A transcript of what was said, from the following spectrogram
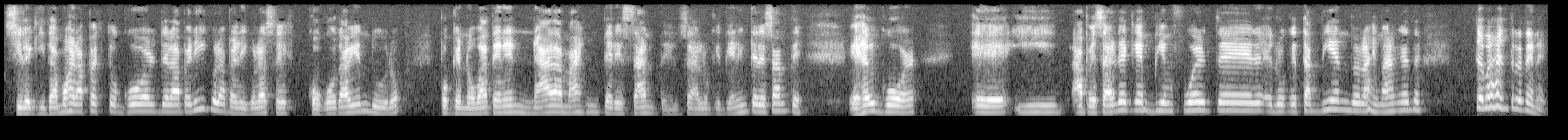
Si le quitamos el aspecto gore de la película, la película se cocota bien duro porque no va a tener nada más interesante. O sea, lo que tiene interesante es el gore. eh, y a pesar de que es bien fuerte lo que estás viendo, las imágenes, que te, te vas a entretener.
